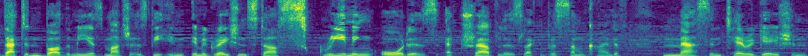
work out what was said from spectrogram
That didn't bother me as much as the immigration staff screaming orders at travelers like it was some kind of mass interrogation.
